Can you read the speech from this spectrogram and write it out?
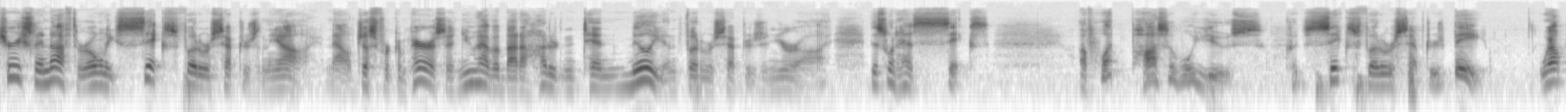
Curiously enough, there are only six photoreceptors in the eye. Now, just for comparison, you have about 110 million photoreceptors in your eye. This one has six. Of what possible use could six photoreceptors be? Well,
